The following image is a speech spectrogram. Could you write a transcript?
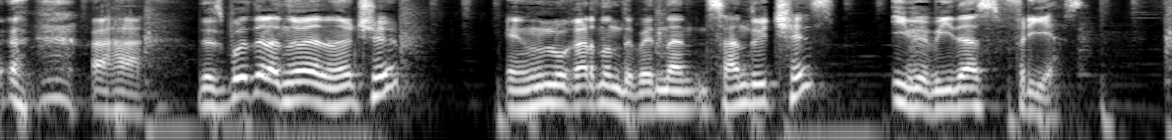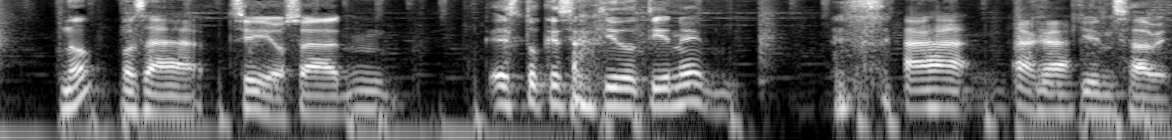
Ajá. Después de las 9 de la noche, en un lugar donde vendan sándwiches y bebidas frías. ¿No? O sea, sí, o sea, ¿esto qué sentido tiene? ajá, ajá. quién sabe.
